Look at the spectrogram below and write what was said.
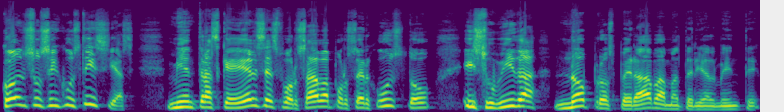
con sus injusticias, mientras que él se esforzaba por ser justo y su vida no prosperaba materialmente.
